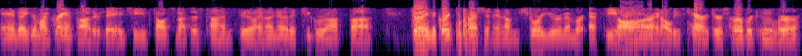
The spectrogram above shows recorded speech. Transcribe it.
And uh, you're my grandfather's age. He talks about those times too. And I know that you grew up uh, during the Great Depression, and I'm sure you remember FDR and all these characters, Herbert Hoover.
